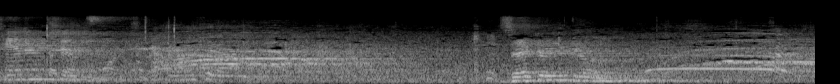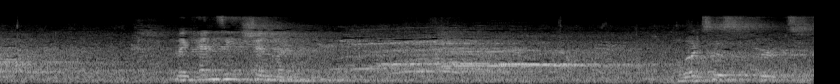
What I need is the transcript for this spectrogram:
Tanner Schultz. Zachary Gillum. Mackenzie Schindler. Alexis Kurtz.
